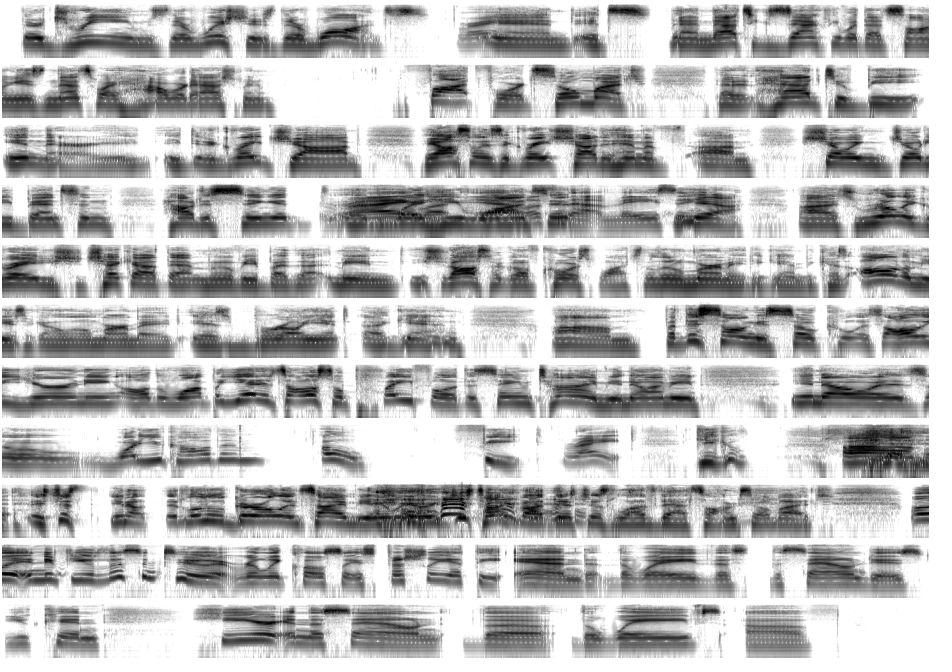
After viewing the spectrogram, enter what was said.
their dreams, their wishes, their wants. Right. And it's and that's exactly what that song is. And that's why Howard Ashman fought for it so much that it had to be in there. He, he did a great job. They also has a great shot of him of um, showing Jodi Benson how to sing it uh, Right, the way what- he yeah, wants it. that amazing? Yeah, uh, it's really great. You should check out that movie. But that, I mean, you should also go, of course, watch The Little Mermaid again because all the music in The Little Mermaid is brilliant again. Um, but this song is so cool. It's all the yearning, all the want, but yet it's also playful at the same time. You know, I mean, you know, it's uh, what do you call them? Oh, feet Right. giggle. Um, it's just you know the little girl inside me. We were just talking about this. Just love that song so much. Well, and if you listen to it really closely, especially at the end, the way the the sound is, you can hear in the sound the the waves of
